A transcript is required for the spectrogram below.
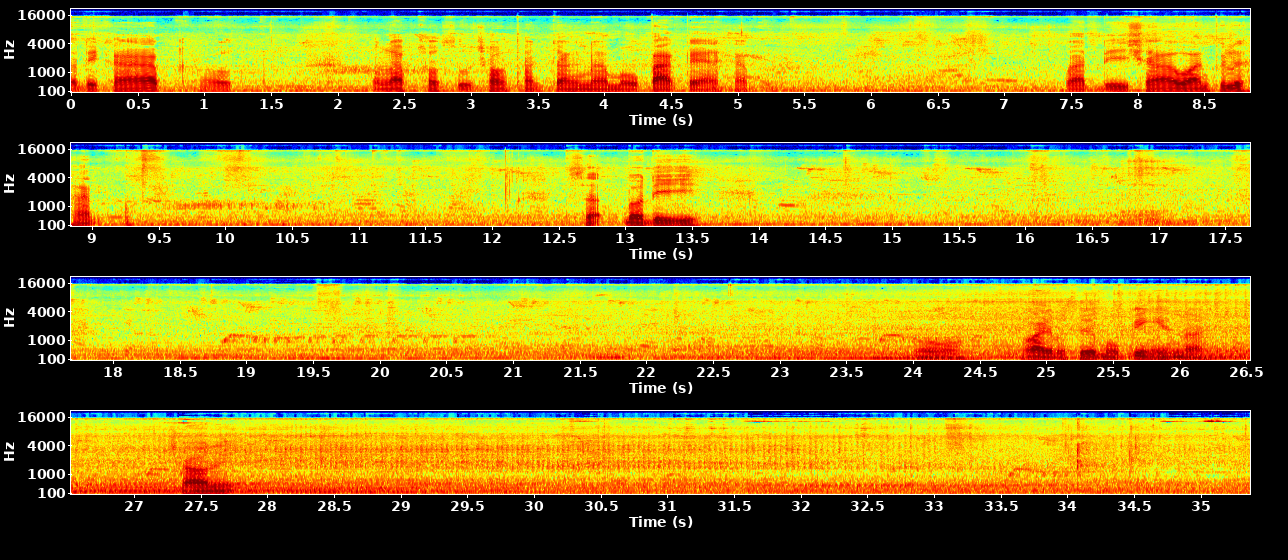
วัสดีครับเขาต้อนรับเข้าสู่ช่องทันจังนาโมปากแปรนะครับ สวัสดีเช้าวันพฤหัสสบดี โอ้ว่าจะไปซื้อหมูปิ้งกินหน่อย เช้านี้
